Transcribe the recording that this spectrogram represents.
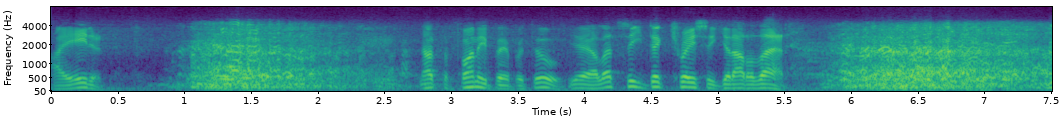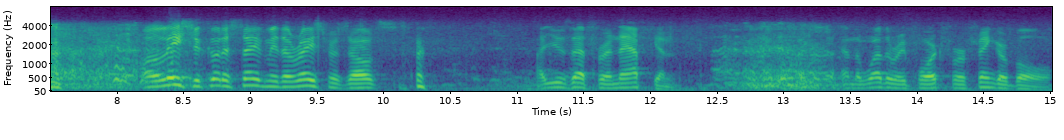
I ate it. Not the funny paper, too. Yeah, let's see Dick Tracy get out of that. Well, at least you could have saved me the race results. I use that for a napkin. and the weather report for a finger bowl.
